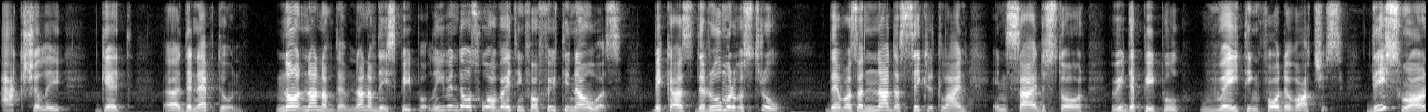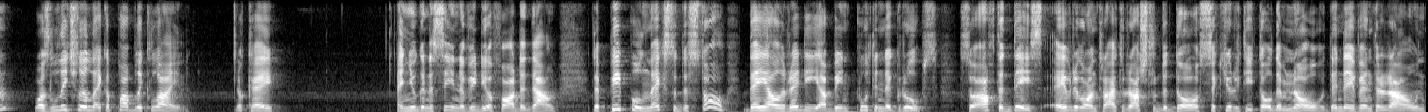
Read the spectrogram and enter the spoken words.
actually get uh, the Neptune. No, none of them, none of these people, even those who are waiting for 15 hours, because the rumor was true. There was another secret line inside the store with the people waiting for the watches. This one was literally like a public line, okay? And you're gonna see in the video farther down, the people next to the store, they already are being put in the groups. So after this, everyone tried to rush through the door, security told them no, then they went around,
